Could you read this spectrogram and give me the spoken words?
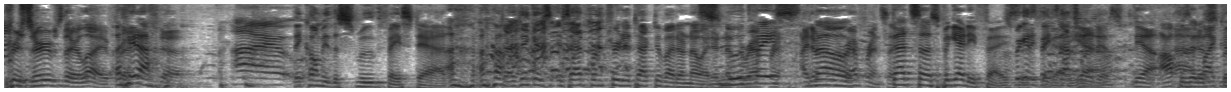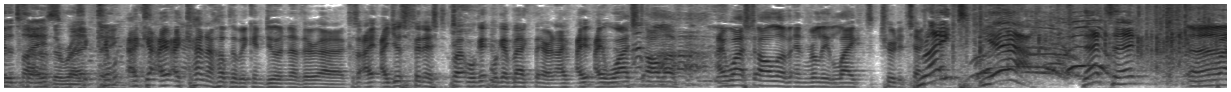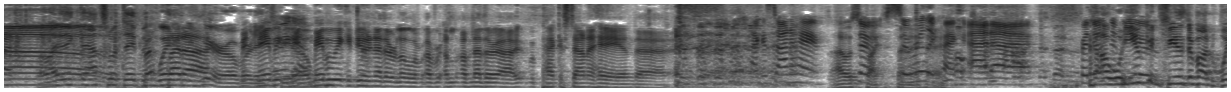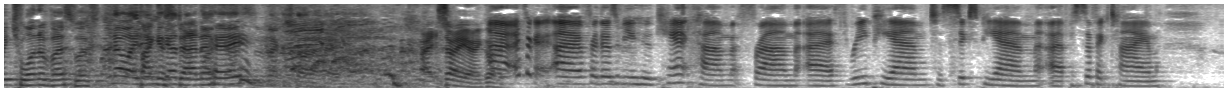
Preserves their life. Right? Yeah. Uh, They call me the smooth faced dad. Which I think is is that from True Detective? I don't know. I didn't know the Smooth reference. I don't no, know the reference. I- That's a spaghetti face. Spaghetti face, that's what it yeah. opposite Uh, of I smooth thought of face. the right Can thing. we, I, I, I kind of hope that we can do another because I, I just finished. Well, we'll get we'll get back there, and I, I, I watched all of I watched all of and really liked True Detective. Right? Yeah. That's it. Well, I think that's what they've been But, waiting but, uh, to hear over at maybe HBO. maybe we could do another little uh, another uh, Pakistani hay and uh, Pakistani hay. I was so, Pakistani So really hay. quick, at, uh, for those Oh, of were you, you confused about which one of us was no, I didn't get the Pakistani? hey? Hay. All right, sorry, Erin. Go Uh, ahead. it's okay. Uh, for those of you who can't come from uh, 3 p.m. to 6 p.m. Uh, Pacific time,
